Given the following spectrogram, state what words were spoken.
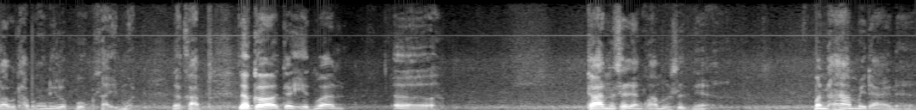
เราทำครั้งนี้เราโปร่งใสหมดนะครับ แล้วก็จะเห็นว่าการแสดงความรู้สึกเนี่ยมันห้ามไม่ได้นะฮะ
